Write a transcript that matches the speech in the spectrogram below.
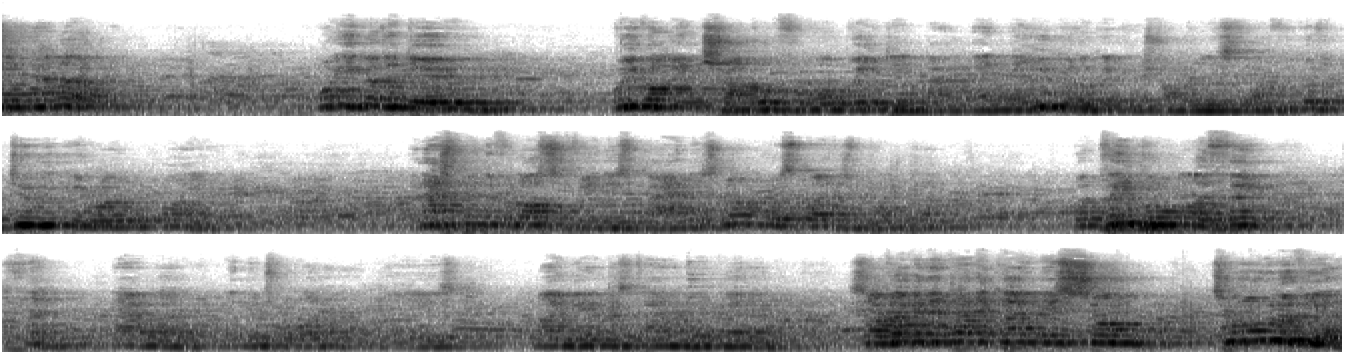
said, now look, what you're going to do, we got in trouble for what we did back then, now You've got to get in trouble yourself. You've got to do it your own way. And that's been the philosophy of this band. It's not always quite as popular. But people, I think, now we're in the twilight of the years, maybe understand a bit better. So we're going to dedicate this song to all of you,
